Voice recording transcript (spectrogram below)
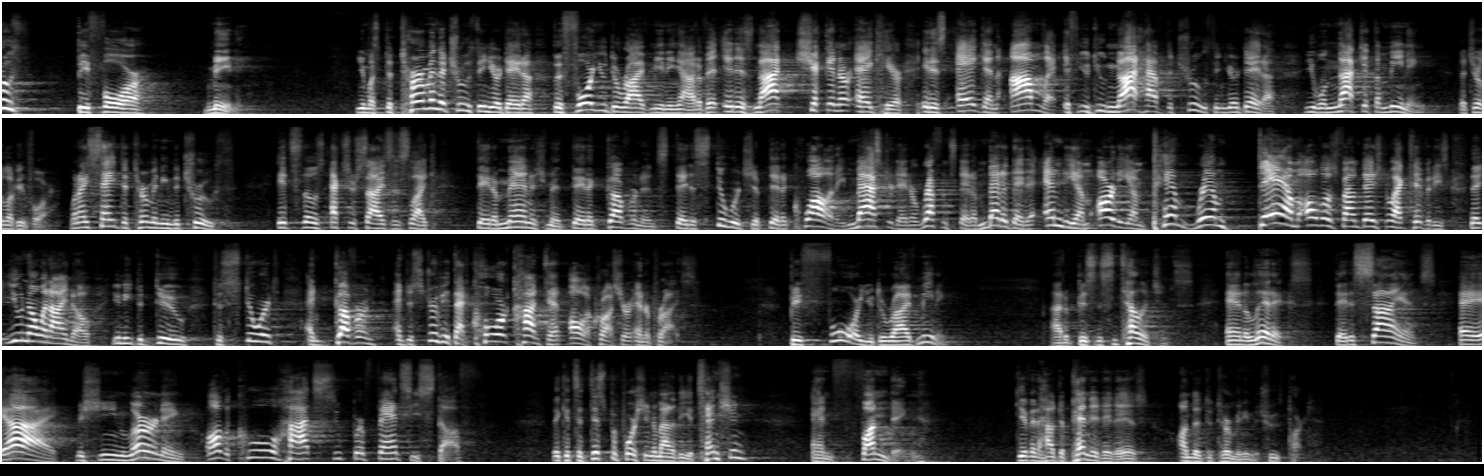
truth before meaning. You must determine the truth in your data before you derive meaning out of it. It is not chicken or egg here, it is egg and omelet. If you do not have the truth in your data, you will not get the meaning that you're looking for. When I say determining the truth, it's those exercises like data management, data governance, data stewardship, data quality, master data, reference data, metadata, MDM, RDM, PIM, RIM, DAM all those foundational activities that you know and I know you need to do to steward and govern and distribute that core content all across your enterprise. Before you derive meaning out of business intelligence, analytics, data science, AI, machine learning, all the cool, hot, super fancy stuff that gets a disproportionate amount of the attention and funding given how dependent it is on the determining the truth part.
